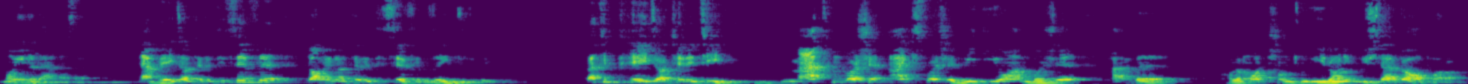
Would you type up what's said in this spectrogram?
ما اینو در نظر نه page authority صفر domain authority صفر. بذار اینجوری بگیم وقتی page authority متن باشه عکس باشه ویدیو هم باشه هم به حالا ما چون تو ایرانی بیشتر به آپارات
